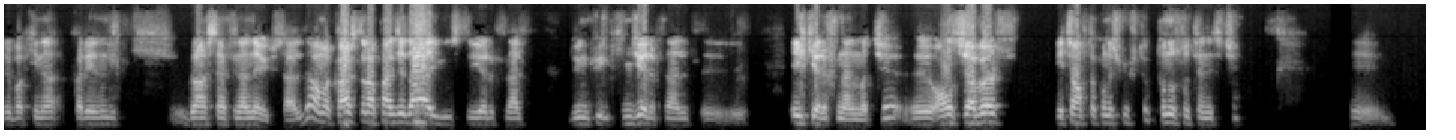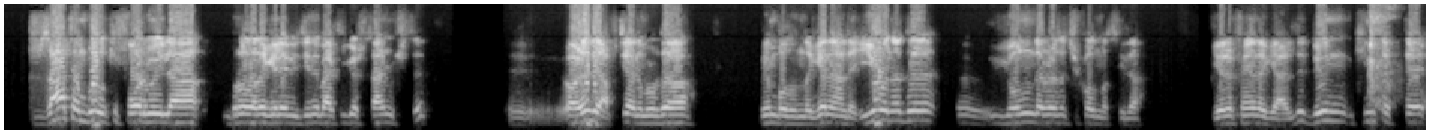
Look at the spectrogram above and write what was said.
Rybakina kariyerinin ilk Grand Slam finaline yükseldi. Ama karşı taraf bence daha ilginçti yarı final. Dünkü ikinci yarı final, e, ilk yarı final maçı. E, Ons Jabeur geçen hafta konuşmuştuk. Tunuslu tenisçi. E, zaten bu yılki formuyla buralara gelebileceğini belki göstermişti. öyle de yaptı. Yani burada Wimbledon'da genelde iyi oynadı. Yolun da biraz açık olmasıyla yarı finale geldi. Dün ikinci sette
